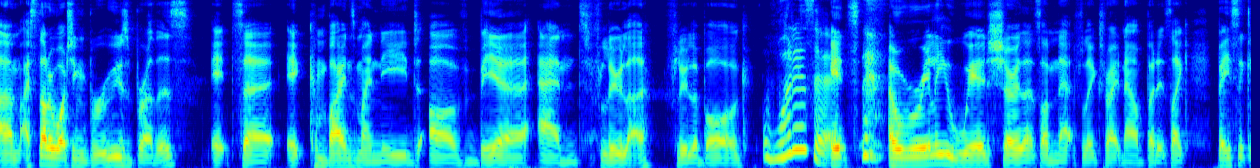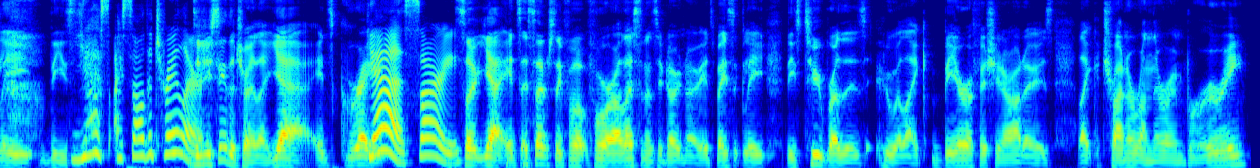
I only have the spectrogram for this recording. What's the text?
Um, I started watching Brews Brothers. It uh, it combines my need of beer and Flula, Flula Borg. What is it? It's a really weird show that's on Netflix right now, but it's like basically these. yes, I saw the trailer. Did you see the trailer? Yeah, it's great. Yeah, sorry. So yeah, it's essentially for for our listeners who don't know, it's basically these two brothers who are like beer aficionados, like trying to run their own brewery,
